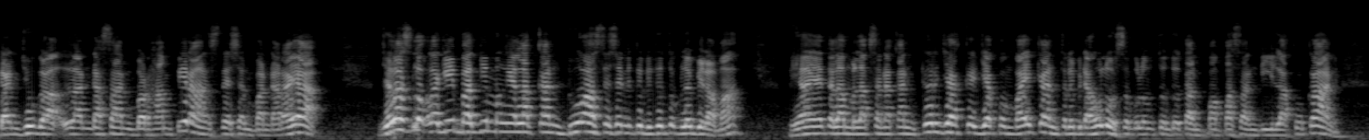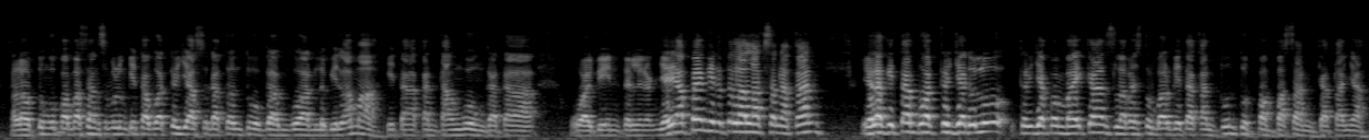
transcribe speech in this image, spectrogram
dan juga landasan berhampiran stesen bandaraya. Jelas log lagi bagi mengelakkan dua stesen itu ditutup lebih lama, pihaknya telah melaksanakan kerja-kerja pembaikan terlebih dahulu sebelum tuntutan pampasan dilakukan. Kalau tunggu pampasan sebelum kita buat kerja sudah tentu gangguan lebih lama kita akan tanggung kata YB Intelligence. Jadi apa yang kita telah laksanakan? Ialah kita buat kerja dulu, kerja pembaikan, selepas itu baru kita akan tuntut pampasan katanya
